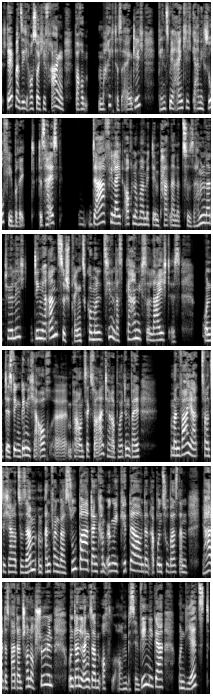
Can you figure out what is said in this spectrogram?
stellt man sich auch solche Fragen. Warum mache ich das eigentlich, wenn es mir eigentlich gar nicht so viel bringt? Das heißt, da vielleicht auch nochmal mit dem Partner zusammen natürlich Dinge anzusprengen, zu kommunizieren, was gar nicht so leicht ist. Und deswegen bin ich ja auch äh, ein Paar- und Sexualtherapeutin, weil man war ja 20 Jahre zusammen, am Anfang war es super, dann kam irgendwie Kinder und dann ab und zu war es dann, ja, das war dann schon noch schön und dann langsam auch, auch ein bisschen weniger und jetzt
